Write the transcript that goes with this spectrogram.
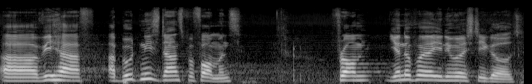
uh, we have a Bhutanese dance performance from Yenepoya University Girls.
